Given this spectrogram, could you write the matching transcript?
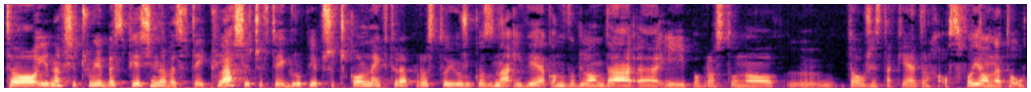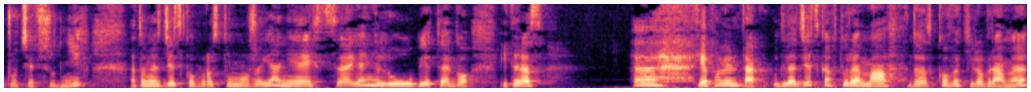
to jednak się czuje bezpiecznie nawet w tej klasie czy w tej grupie przedszkolnej, która po prostu już go zna i wie, jak on wygląda e, i po prostu no, y, to już jest takie trochę oswojone to uczucie wśród nich. Natomiast dziecko po prostu może ja nie chcę, ja nie lubię tego i teraz eh, ja powiem tak, dla dziecka, które ma dodatkowe kilogramy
